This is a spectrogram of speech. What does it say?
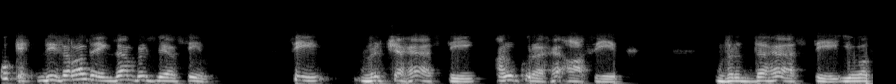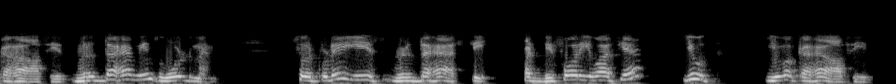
okay these are all the examples we have seen see vrikshah asti ankurah asit वृद्धः अस्ति, युवकः आसीत्। वृद्धः means old men so today is वृद्धः अस्ति but before he was youth युवकः आसीत्।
